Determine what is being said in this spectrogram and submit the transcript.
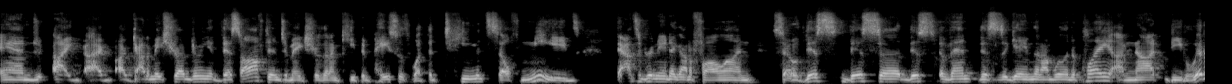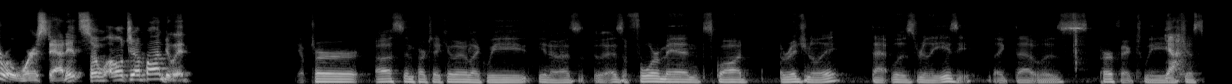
and I, I, I've got to make sure I'm doing it this often to make sure that I'm keeping pace with what the team itself needs that's a grenade I got to fall on. So this this uh, this event, this is a game that I'm willing to play. I'm not the literal worst at it, so I'll jump onto it. Yep. for us in particular like we you know as as a four man squad originally that was really easy like that was perfect we Yeah. just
